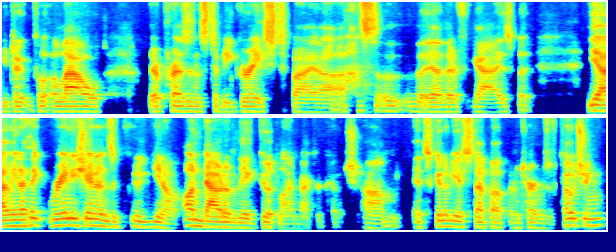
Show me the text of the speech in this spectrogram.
to, to allow their presence to be graced by uh, the other guys. But yeah, I mean, I think Randy Shannon's you know undoubtedly a good linebacker coach. Um, it's going to be a step up in terms of coaching,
